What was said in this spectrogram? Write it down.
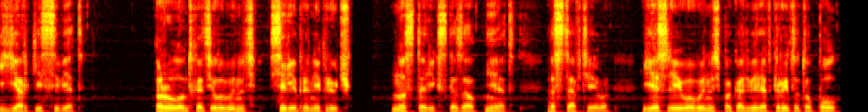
яркий свет. Роланд хотел вынуть серебряный ключ, но старик сказал, «Нет, оставьте его. Если его вынуть, пока дверь открыта, то пол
